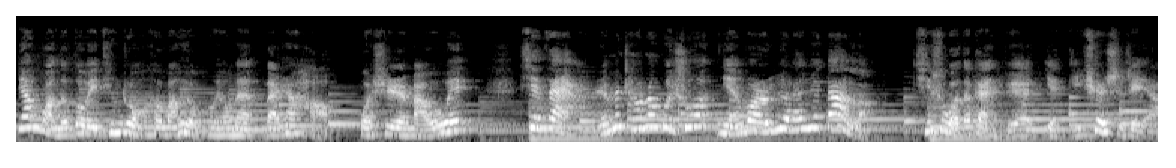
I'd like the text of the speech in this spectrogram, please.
央广的各位听众和网友朋友们，晚上好，我是马薇薇。现在啊，人们常常会说年味儿越来越淡了，其实我的感觉也的确是这样。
